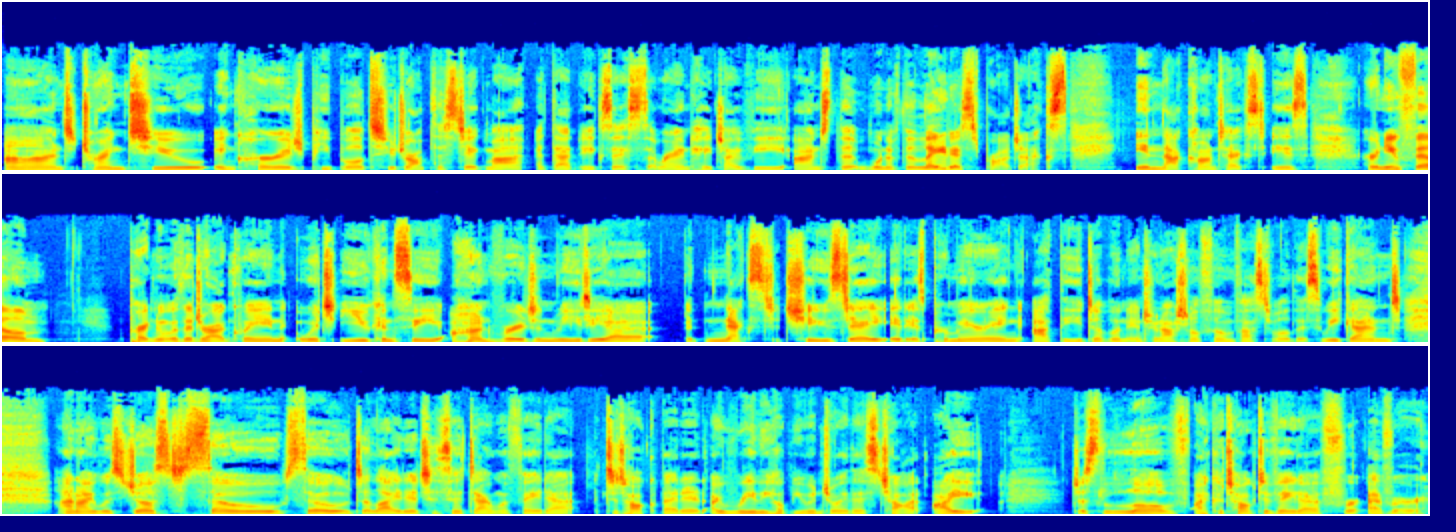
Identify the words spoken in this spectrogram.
and trying to encourage people to drop the stigma that exists around HIV. And one of the latest projects in that context is her new film, Pregnant with a Drag Queen, which you can see on Virgin Media next Tuesday. It is premiering at the Dublin International Film Festival this weekend. And I was just so, so delighted to sit down with Veda to talk about it. I really hope you enjoy this chat. I just love, I could talk to Veda forever.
